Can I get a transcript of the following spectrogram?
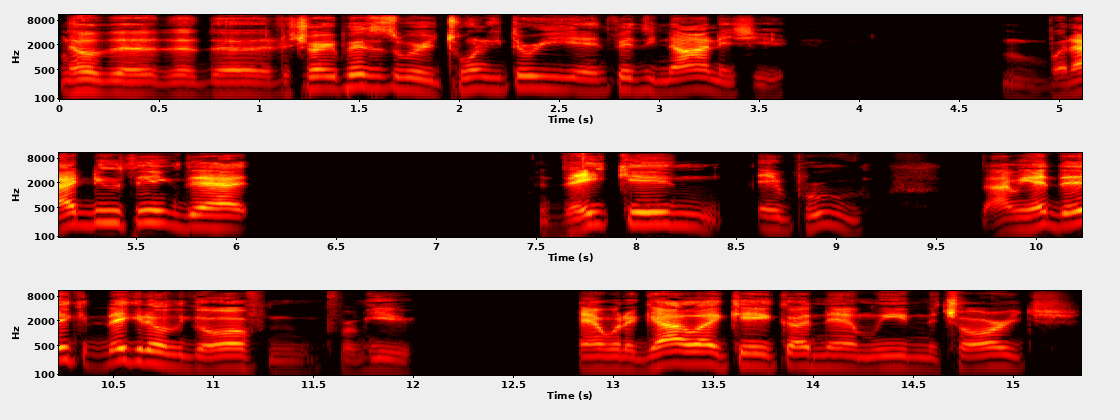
No, the the the Detroit Pistons were 23 and 59 this year. But I do think that they can improve. I mean, they they can only go up from, from here. And with a guy like Cade Cunningham leading the charge,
